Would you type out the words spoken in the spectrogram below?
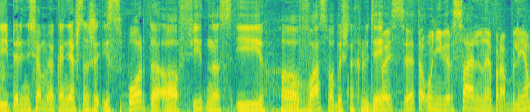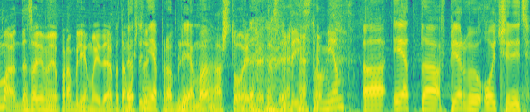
и перенесем ее, конечно же, из спорта а, в фитнес и а, в вас, в обычных людей. То есть это универсальная проблема, назовем ее проблемой, да? Потому Это что... не проблема. А что это? Это, это инструмент? А, Это в первую очередь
